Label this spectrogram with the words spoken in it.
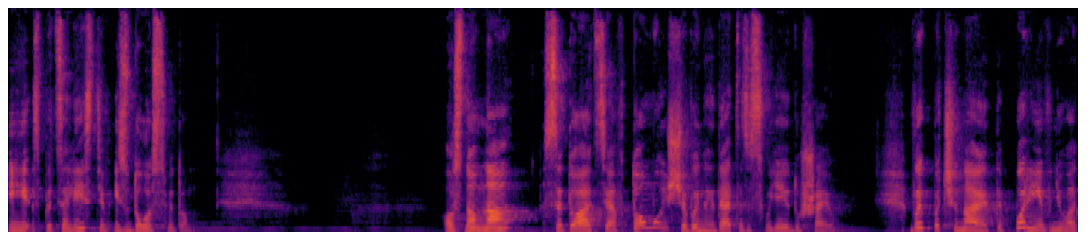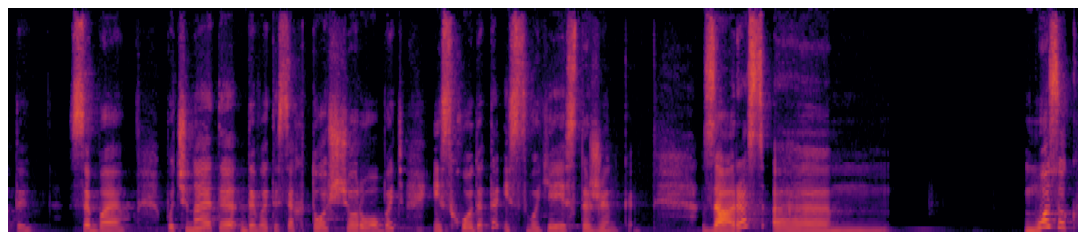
і спеціалістів із досвідом. Основна ситуація в тому, що ви не йдете за своєю душею. Ви починаєте порівнювати себе, починаєте дивитися, хто що робить, і сходите із своєї стежинки. Зараз е- мозок,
